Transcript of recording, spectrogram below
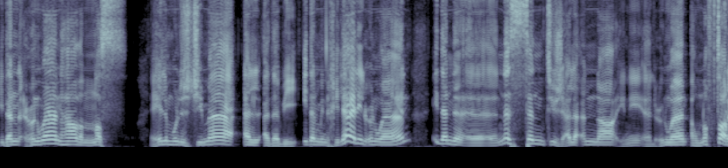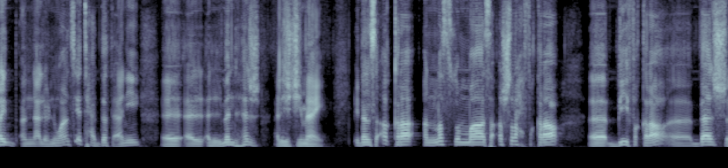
إذا عنوان هذا النص علم الاجتماع الأدبي. إذا من خلال العنوان إذا آه، نستنتج على أن يعني العنوان أو نفترض أن العنوان سيتحدث عن آه، المنهج الاجتماعي. إذا سأقرأ النص ثم سأشرح فقرة آه، بفقرة باش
